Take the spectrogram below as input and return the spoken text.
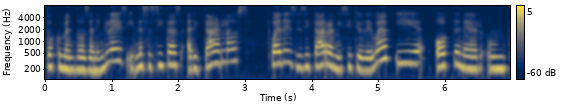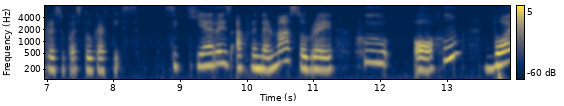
documentos en inglés y necesitas editarlos, puedes visitar mi sitio de web y obtener un presupuesto gratis. Si quieres aprender más sobre who o whom, Voy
